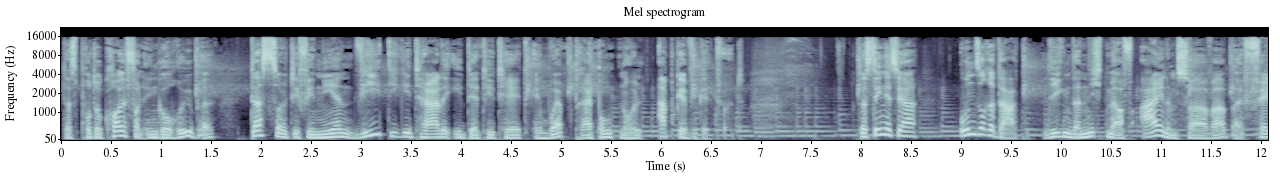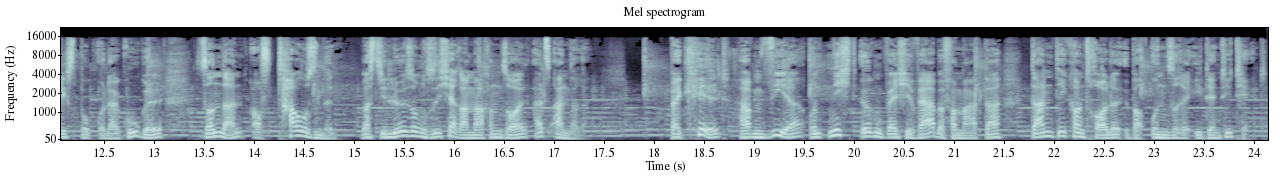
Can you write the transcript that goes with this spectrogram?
das Protokoll von Ingo Rübe, das soll definieren, wie digitale Identität im Web 3.0 abgewickelt wird. Das Ding ist ja, unsere Daten liegen dann nicht mehr auf einem Server bei Facebook oder Google, sondern auf Tausenden, was die Lösung sicherer machen soll als andere. Bei Kilt haben wir und nicht irgendwelche Werbevermarkter dann die Kontrolle über unsere Identität.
